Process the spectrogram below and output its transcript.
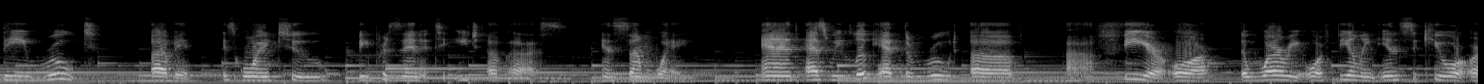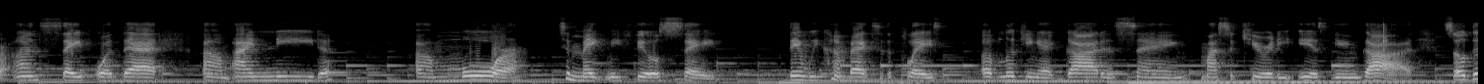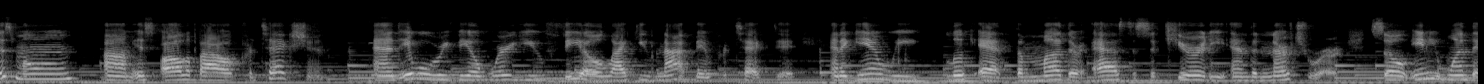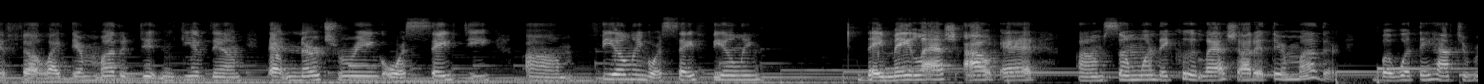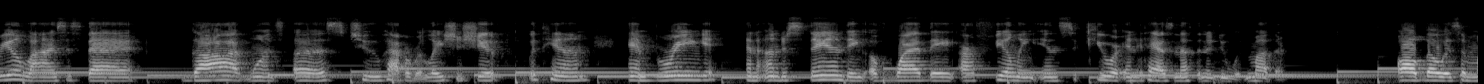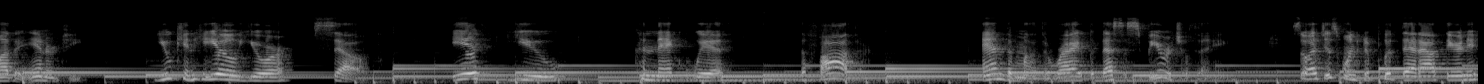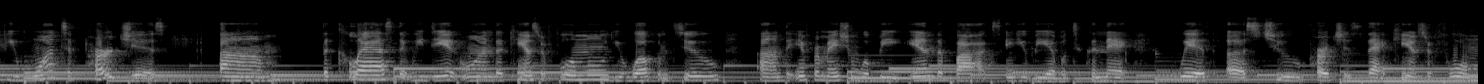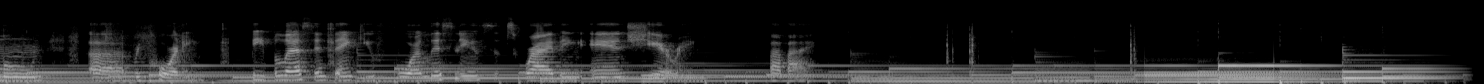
the root of it is going to be presented to each of us in some way. And as we look at the root of uh, fear or the worry or feeling insecure or unsafe or that um, I need um, more to make me feel safe, then we come back to the place of looking at God and saying, My security is in God. So this moon um, is all about protection and it will reveal where you feel like you've not been protected. And again, we look at the mother as the security and the nurturer. So, anyone that felt like their mother didn't give them that nurturing or safety um, feeling or safe feeling, they may lash out at um, someone, they could lash out at their mother. But what they have to realize is that God wants us to have a relationship with Him and bring an understanding of why they are feeling insecure, and it has nothing to do with mother, although it's a mother energy. You can heal yourself if you connect with the Father and the mother, right? But that's a spiritual thing. So I just wanted to put that out there. And if you want to purchase um, the class that we did on the Cancer full moon, you're welcome to. Um, the information will be in the box, and you'll be able to connect with us to purchase that Cancer full moon uh, recording. Be blessed and thank you for listening, subscribing, and sharing. Bye bye.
